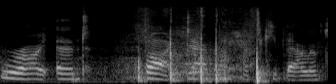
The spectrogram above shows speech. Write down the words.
Right, and oh, damn I have to keep balance.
